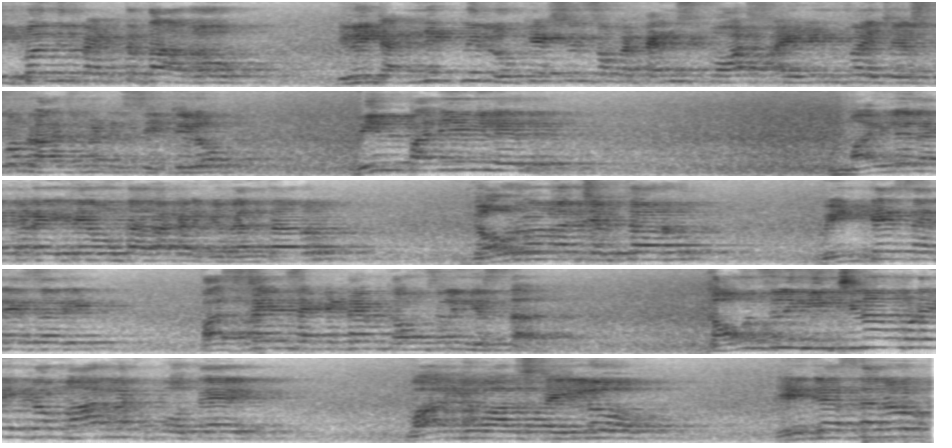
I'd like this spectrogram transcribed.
ఇబ్బంది పెడతారో వీటన్నిటిని లొకేషన్స్ ఒక టెన్ స్పాట్స్ ఐడెంటిఫై చేసుకొని రాజమండ్రి సిటీలో వీళ్ళు పని ఏమీ లేదు. మహిళలు ఎక్కడైతే ఉంటారో అక్కడికి వెళ్తారు. గౌరవంగా చెప్తారు. వింటే సరే సరే. First time second time counselling ఇస్తారు. కౌన్సిలింగ్ ఇచ్చినా కూడా ఇంకా మారలేకపోతే వాళ్ళకి వాళ్ళ స్టైల్లో ఏం చేస్తారు?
